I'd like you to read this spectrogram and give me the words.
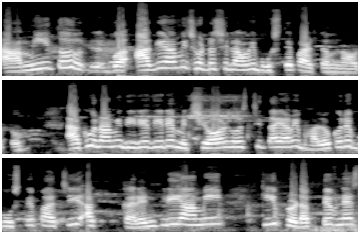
আমি তো, আগে আমি ছোট ছিলাম, আমি বুঝতে পারতাম না অত। এখন আমি ধীরে ধীরে মেচিওর হচ্ছি, তাই আমি ভালো করে বুঝতে পারছি, আর কারেন্টলি আমি কি প্রোডাক্টিভনেস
